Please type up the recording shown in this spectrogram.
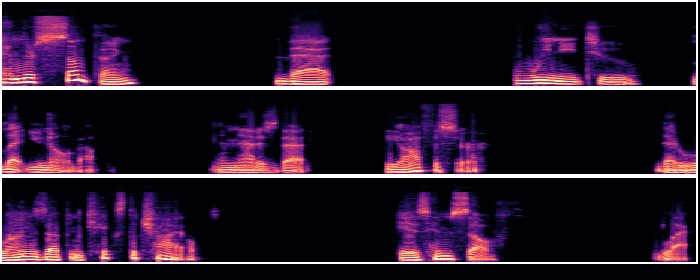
and there's something that we need to let you know about. And that is that the officer that runs up and kicks the child is himself black.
